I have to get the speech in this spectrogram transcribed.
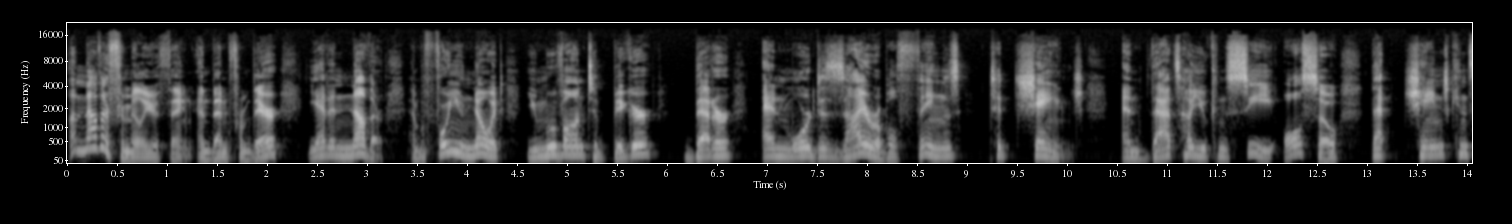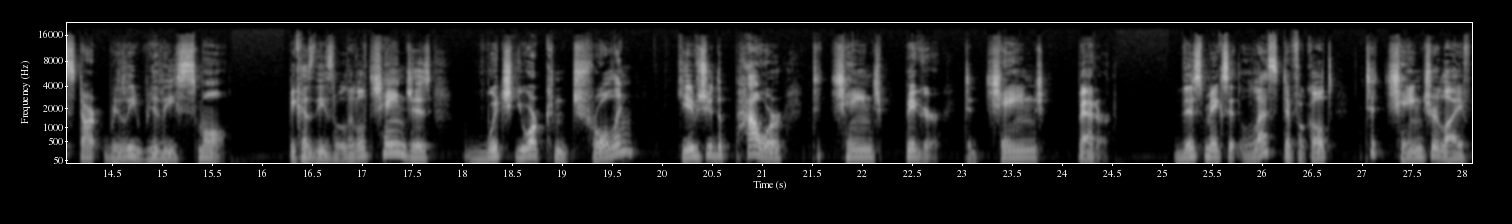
another familiar thing. And then from there, yet another. And before you know it, you move on to bigger, better, and more desirable things to change. And that's how you can see also that change can start really, really small. Because these little changes which you are controlling gives you the power to change bigger, to change better. This makes it less difficult to change your life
